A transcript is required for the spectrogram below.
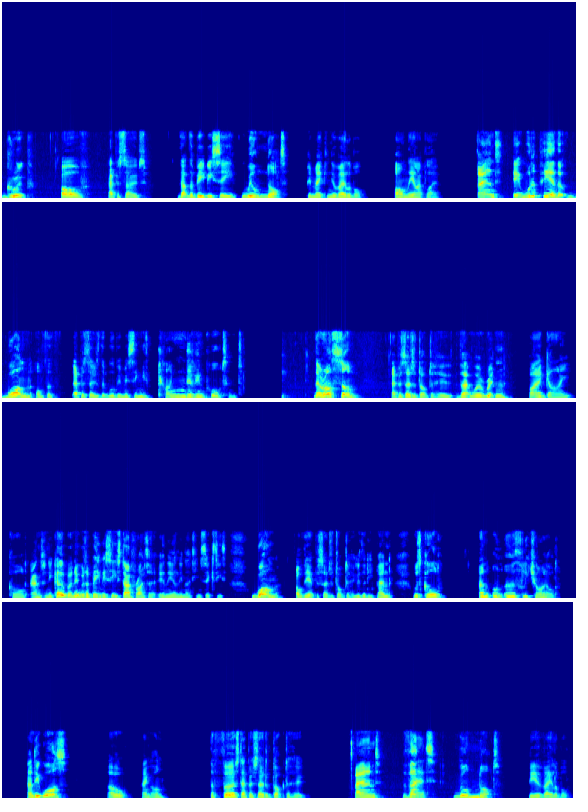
group of episodes that the BBC will not be making available on the iPlayer. And it would appear that one of the episodes that will be missing is kind of important. There are some episodes of Doctor Who that were written by a guy called Anthony Coburn, who was a BBC staff writer in the early 1960s. One of the episodes of Doctor Who that he penned was called An Unearthly Child. And it was, oh, hang on, the first episode of Doctor Who. And that will not be available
